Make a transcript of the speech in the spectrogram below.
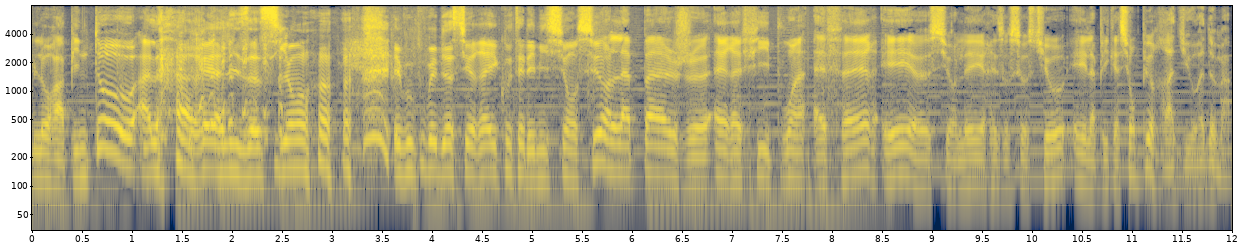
Laura Pinto à la réalisation. et vous pouvez bien sûr réécouter l'émission sur la page rfi.fr et euh, sur les réseaux sociaux et l'application Pure Radio. À demain.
